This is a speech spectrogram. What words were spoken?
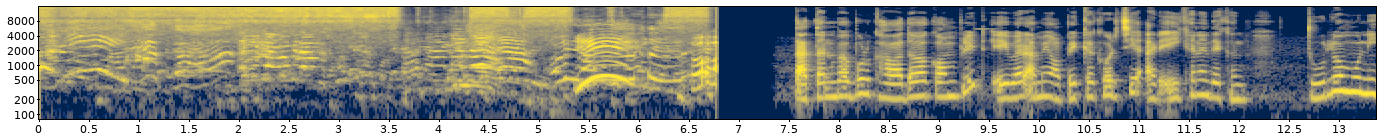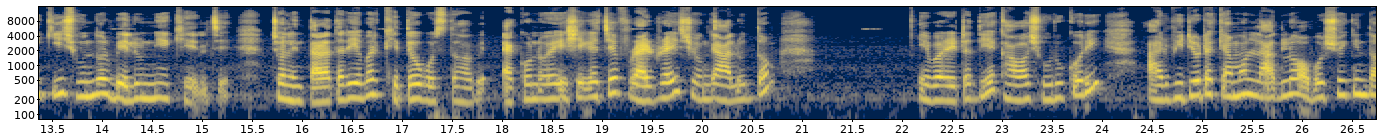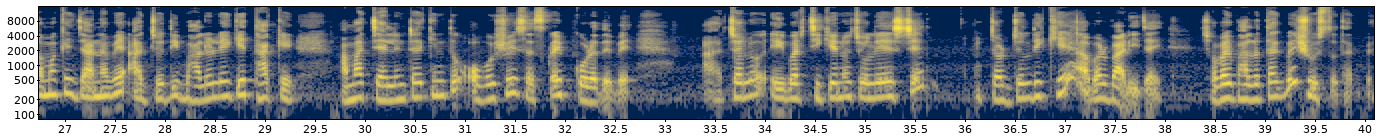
তাতান খাওয়া দাওয়া কমপ্লিট এইবার আমি অপেক্ষা করছি আর এইখানে দেখুন তুলোমণি কি সুন্দর বেলুন নিয়ে খেলছে। চলেন তাড়াতাড়ি এবার খেতেও বসতে হবে। এখন ও এসে গেছে ফ্রায়েড রাইস, সঙ্গে আলুর দম। এবার এটা দিয়ে খাওয়া শুরু করি। আর ভিডিওটা কেমন লাগল অবশ্যই কিন্তু আমাকে জানাবে। আর যদি ভালো লেগে থাকে, আমার চ্যানেলটা কিন্তু অবশ্যই সাবস্ক্রাইব করে দেবে। আর চলো, এইবার চিকেনও চলে এসছে। চটজলদি খেয়ে আবার বাড়ি যাই। সবাই ভালো থাকবে, সুস্থ থাকবে।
